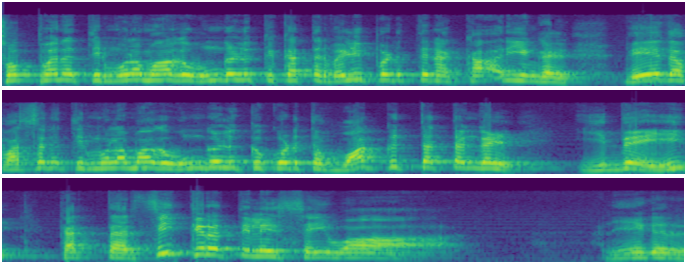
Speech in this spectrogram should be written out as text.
சொப்பனத்தின் மூலமாக உங்களுக்கு கத்தர் வெளிப்படுத்தின காரியங்கள் வேத வசனத்தின் மூலமாக உங்களுக்கு கொடுத்த வாக்கு தத்தங்கள் இதை கத்தர் சீக்கிரத்திலே செய்வார். அநேகர்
